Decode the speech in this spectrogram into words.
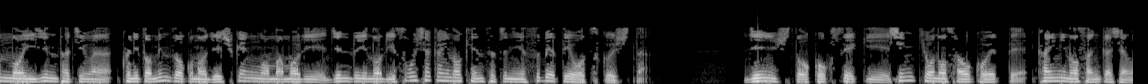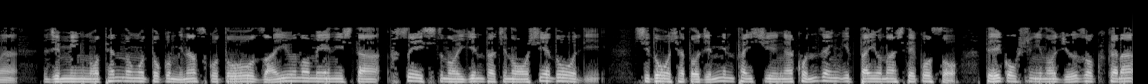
山の偉人たちは、国と民族の自主権を守り、人類の理想社会の建設に全てを尽くした。人種と国籍、信教の差を超えて、会議の参加者は、人民を天のごとくみなすことを座右の銘にした不正室の偉人たちの教え通り、指導者と人民大衆が混然一体をなしてこそ、帝国主義の従属から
